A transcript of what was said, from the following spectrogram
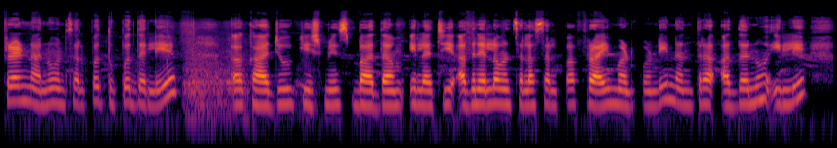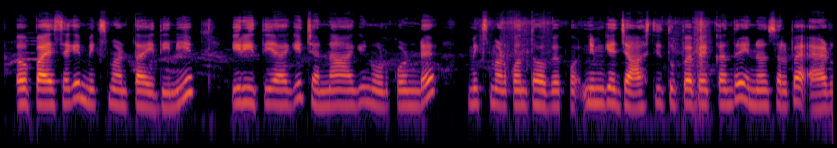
ಫ್ರೆಂಡ್ ನಾನು ಒಂದು ಸ್ವಲ್ಪ ತುಪ್ಪದಲ್ಲಿ ಕಾಜು ಕಿಶ್ಮಿಸ್ ಬಾದಾಮ್, ಇಲಾಚಿ ಅದನ್ನೆಲ್ಲ ಒಂದು ಸಲ ಸ್ವಲ್ಪ ಫ್ರೈ ಮಾಡ್ಕೊಂಡು ನಂತರ ಅದನ್ನು ಇಲ್ಲಿ ಪಾಯಸಗೆ ಮಿಕ್ಸ್ ಮಾಡ್ತಾ ಇದ್ದೀನಿ. ಈ ರೀತಿಯಾಗಿ ಚೆನ್ನಾಗಿ ನೋಡಿಕೊಂಡೆ ಮಿಕ್ಸ್ ಮಾಡ್ಕೊತ ಹೋಗಬೇಕು. ನಿಮಗೆ ಜಾಸ್ತಿ ತುಪ್ಪ ಬೇಕಂದರೆ ಇನ್ನೊಂದು ಸ್ವಲ್ಪ ಆ್ಯಡ್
